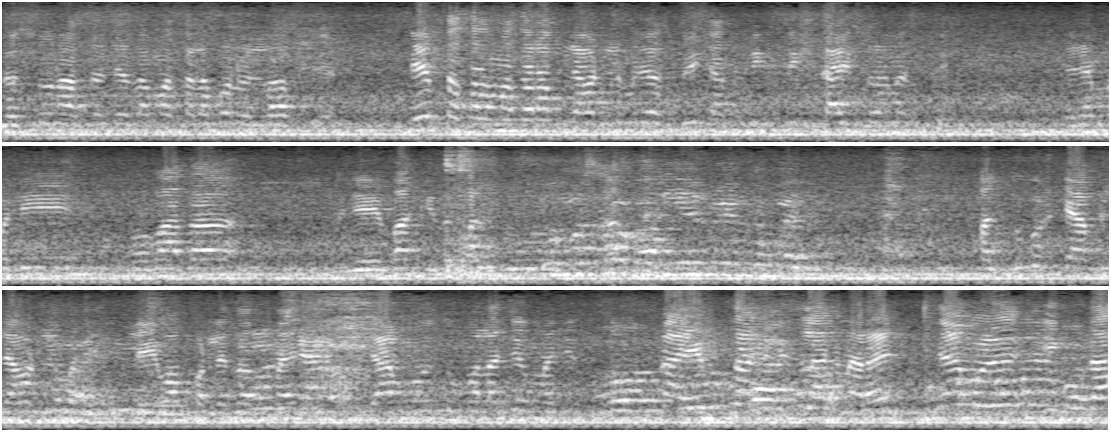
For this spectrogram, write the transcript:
लसूण असं त्याचा मसाला बनवलेला असतो सेम तसाच मसाला आपल्या हॉटेलमध्ये असतो त्यात मिक्सिंग काही सुद्धा नसते त्याच्यामध्ये बाबा आता म्हणजे बाकीचं फालतू फालतू गोष्टी आपल्या हॉटेलमध्ये कुठल्याही वापरल्या जात नाही त्यामुळे तुम्हाला जेवणाची म्हणजे कायम चांगलीच लागणार आहे. त्यामुळे एकदा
